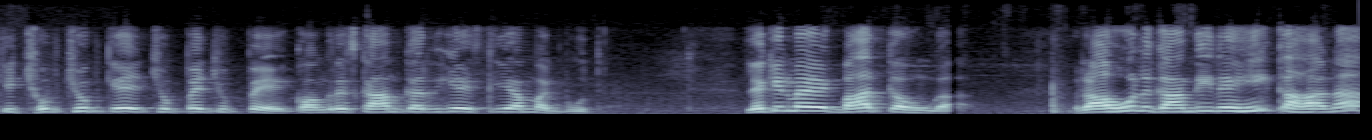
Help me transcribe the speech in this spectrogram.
कि छुप छुप के छुपे चुप्पे कांग्रेस काम कर रही है, इसलिए हम मज़बूत हैं। लेकिन मैं एक बात कहूँगा, राहुल गांधी ने ही कहा ना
